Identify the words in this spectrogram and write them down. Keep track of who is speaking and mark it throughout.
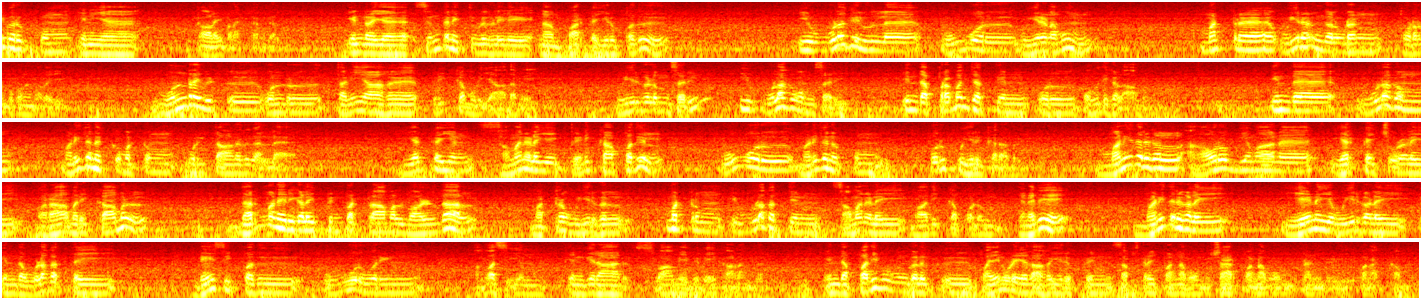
Speaker 1: அனைவருக்கும் இனிய காலை வணக்கங்கள். இன்றைய சிந்தனை துளிகளிலே நாம் பார்க்க இருப்பது இவ்வுலகில் உள்ள ஒவ்வொரு உயிரினமும் மற்ற உயிரினங்களுடன் தொடர்பு கொண்டவை. ஒன்றை விட்டு ஒன்று தனியாக பிரிக்க முடியாதவை. உயிர்களும் சரி இவ்வுலகமும் சரி இந்த பிரபஞ்சத்தின் ஒரு பகுதிகளாகும். இந்த உலகம் மனிதனுக்கு மட்டும் உரித்தானது அல்ல. இயற்கையின் சமநிலையை பேணிக் காப்பதில் ஒவ்வொரு மனிதனுக்கும் பொறுப்பு இருக்கிறது. மனிதர்கள் ஆரோக்கியமான இயற்கை சூழலை பராமரிக்காமல் தர்ம நெறிகளை பின்பற்றாமல் வாழ்ந்தால் மற்ற உயிர்கள் மற்றும் இவ்வுலகத்தின் சமநிலை பாதிக்கப்படும். எனவே மனிதர்களை ஏனைய உயிர்களை இந்த உலகத்தை நேசிப்பது ஒவ்வொருவரின் அவசியம் என்கிறார் சுவாமி விவேகானந்தர். இந்த பதிவு உங்களுக்கு பயனுடையதாக இருப்பின் சப்ஸ்கிரைப் பண்ணவும் ஷேர் பண்ணவும் நன்றி வணக்கம்.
